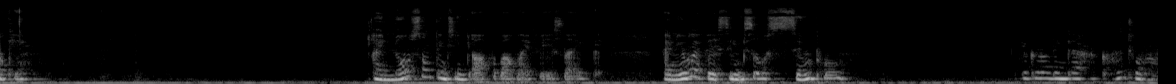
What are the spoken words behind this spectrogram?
Okay. I know something seemed off about my face. Like, I knew my face seemed so simple. Your girl didn't get her contour on.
